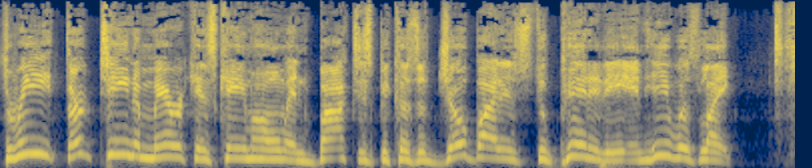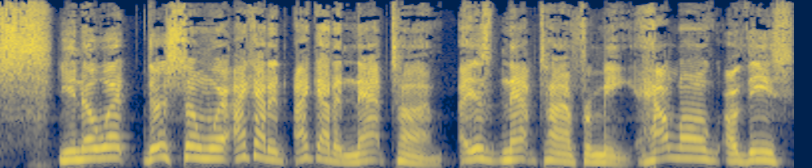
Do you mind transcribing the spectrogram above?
Three, 13 Americans came home in boxes because of Joe Biden's stupidity. And he was like, you know what? There's somewhere I got a, I got a nap time. It's nap time for me. How long are these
